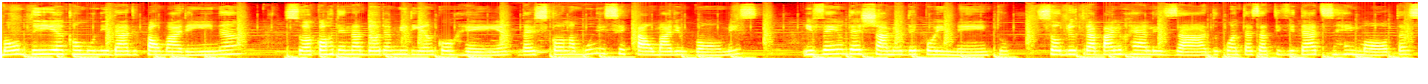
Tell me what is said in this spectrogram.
Bom dia, comunidade palmarina. Sou a coordenadora Miriam Correia, da Escola Municipal Mário Gomes, e venho deixar meu depoimento sobre o trabalho realizado quanto às atividades remotas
